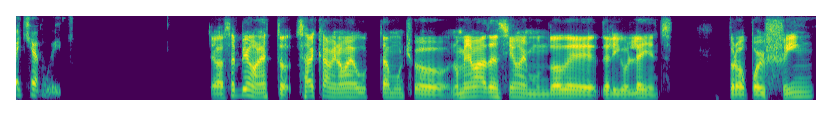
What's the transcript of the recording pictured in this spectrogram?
I can't wait. Te voy a ser bien honesto, sabes que a mí no me gusta mucho, no me llama la atención el mundo de, de League of Legends, pero por fin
